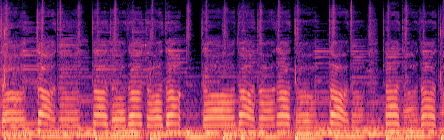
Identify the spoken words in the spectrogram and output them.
哒哒哒哒哒哒哒哒哒哒哒哒哒哒哒哒哒哒哒。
